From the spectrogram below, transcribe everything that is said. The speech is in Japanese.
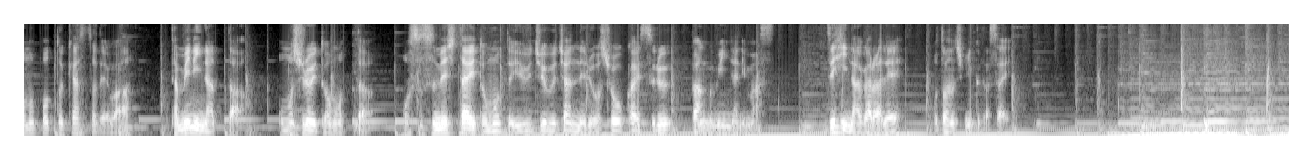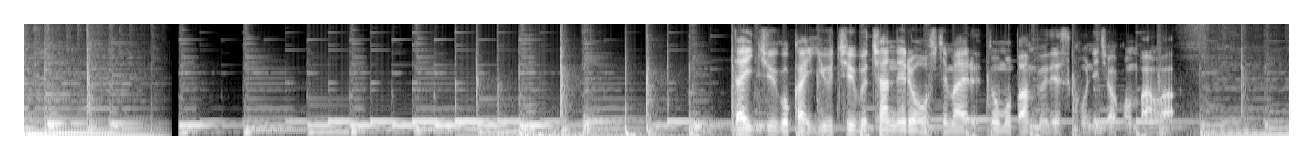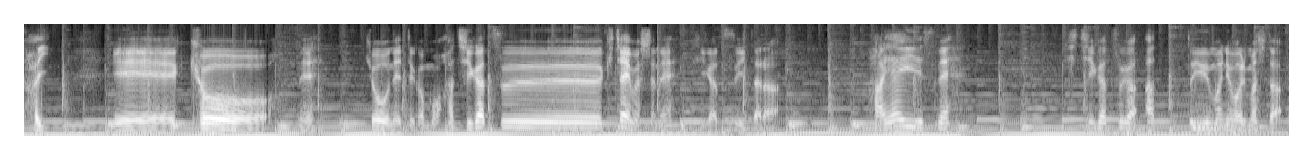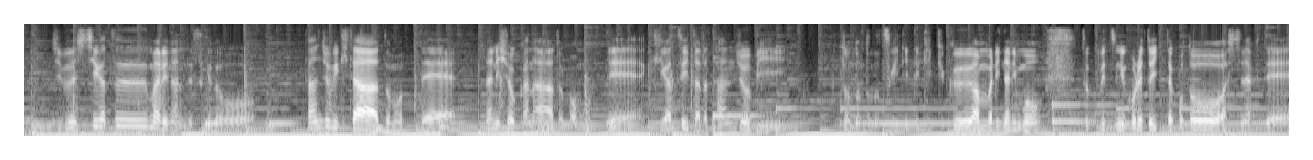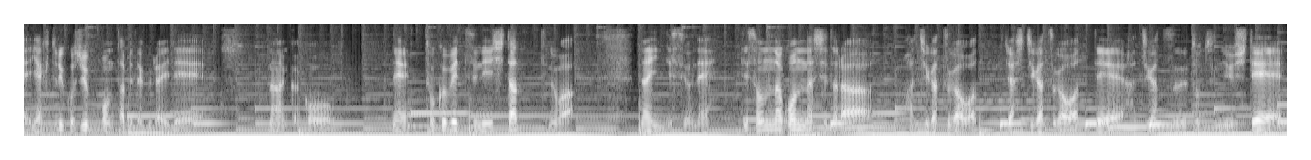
このポッドキャストでは、ためになった、面白いと思った、おすすめしたいと思った YouTube チャンネルを紹介する番組になります。ぜひながらでお楽しみください。第15回 YouTube チャンネルを押してまいる。どうもバンブーです。こんにちは、こんばんは。はい。えー、今日ね、今日ねっていうかもう8月来ちゃいましたね。気がついたら。早いですね。7月があっという間に終わりました。自分7月生まれなんですけど、誕生日来たと思って、何しようかなとか思って、気がついたら誕生日、どんどんどんどん過ぎていって、結局あんまり何も特別にこれといったことはしてなくて、焼き鳥50本食べたぐらいで、なんかこう、ね、特別にしたっていうのはないんですよね。で、そんなこんなしてたら、8月が終わっ、じゃあ7月が終わって、8月突入して、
